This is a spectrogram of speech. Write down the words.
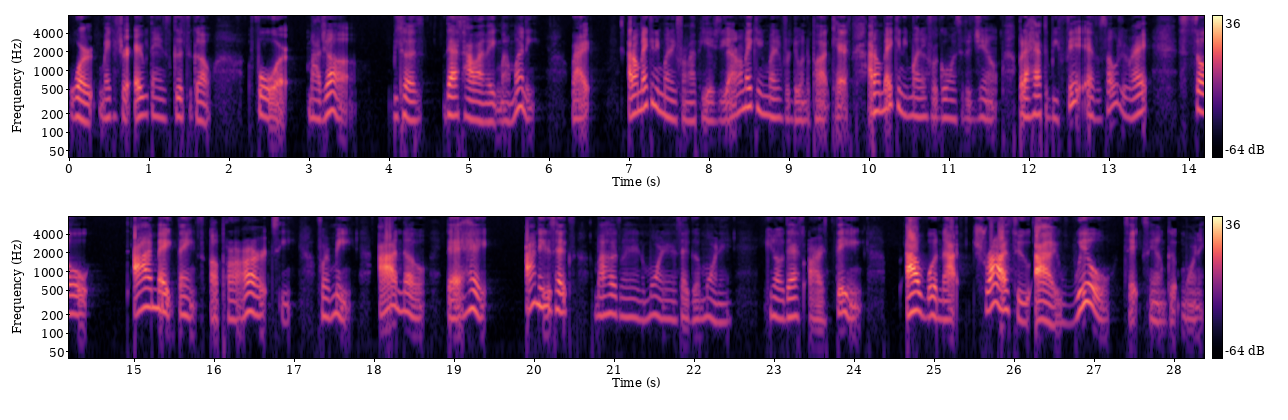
work, making sure everything's good to go for my job because that's how I make my money right? I don't make any money for my PhD. I don't make any money for doing the podcast. I don't make any money for going to the gym, but I have to be fit as a soldier, right? So I make things a priority for me. I know that, hey, I need to text my husband in the morning and say good morning. You know, that's our thing. I will not try to. I will text him good morning.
